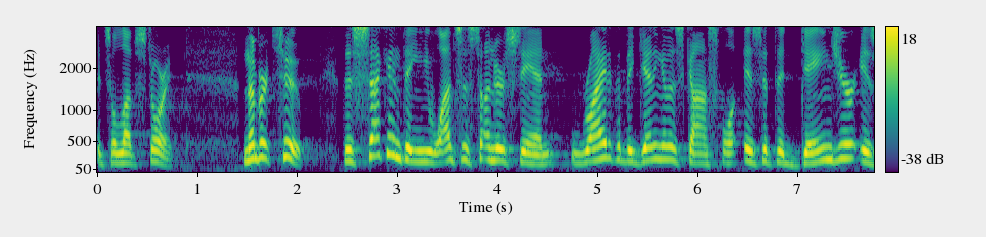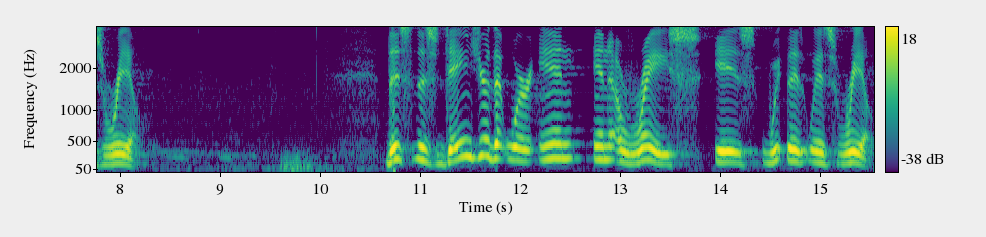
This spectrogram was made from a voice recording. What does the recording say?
It's a love story. Number two, the second thing he wants us to understand right at the beginning of this gospel is that the danger is real. This, this danger that we're in in a race is, is real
